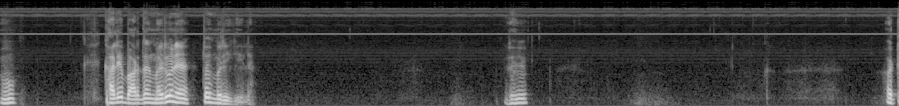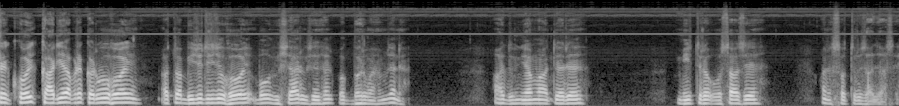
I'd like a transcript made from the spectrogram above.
હું? ખાલી બારદન માર્યું ને તોય મરી ગઈ એટલે જોયું? એટલે કોઈ કાર્ય આપણે કરવું હોય અથવા બીજું ત્રીજું હોય, બહુ વિચાર વિશેષણ પગભરવા પગ ભરવા સમજે ને? આ દુનિયામાં અત્યારે મિત્ર ઓછા છે અને શત્રુ સાજા છે.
